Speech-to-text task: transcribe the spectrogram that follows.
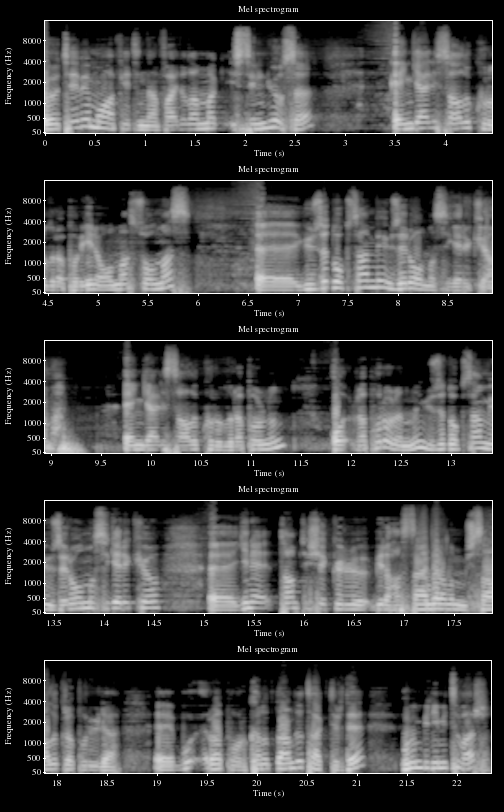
ÖTV muafiyetinden faydalanmak isteniliyorsa engelli sağlık kurulu raporu yine olmazsa olmaz Ee, %90 ve üzeri olması gerekiyor ama. Engelli sağlık kurulu raporunun o rapor oranının %90 ve üzeri olması gerekiyor. Ee, yine tam teşekküllü bir hastaneden alınmış sağlık raporuyla e, bu rapor kanıtlandığı takdirde bunun bir limiti var.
